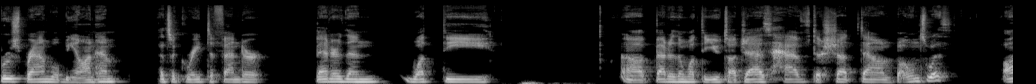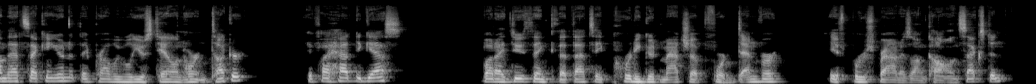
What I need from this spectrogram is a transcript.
Bruce Brown will be on him. That's a great defender. Better than what the uh, better than what the Utah Jazz have to shut down Bones with. On that second unit, they probably will use Talen Horton Tucker, if I had to guess. But I do think that that's a pretty good matchup for Denver if Bruce Brown is on Collin Sexton.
